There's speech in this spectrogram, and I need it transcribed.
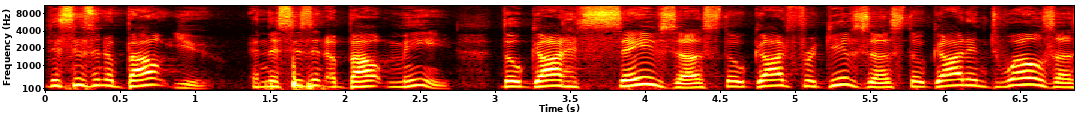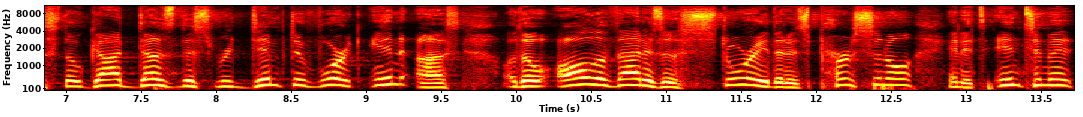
This isn't about you. And this isn't about me. Though God saves us, though God forgives us, though God indwells us, though God does this redemptive work in us, though all of that is a story that is personal and it's intimate,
